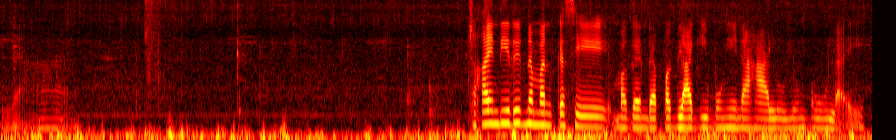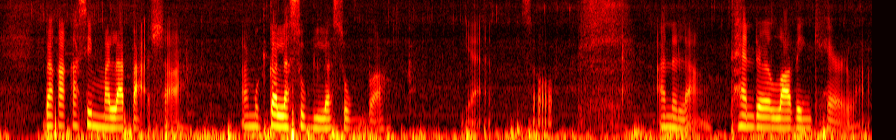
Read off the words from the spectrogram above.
Ayan. Tsaka hindi rin naman kasi maganda pag lagi mong hinahalo yung gulay. Baka kasi malata siya. Ay, magkalasog-lasog ba? Yan. So, ano lang, tender loving care lang.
